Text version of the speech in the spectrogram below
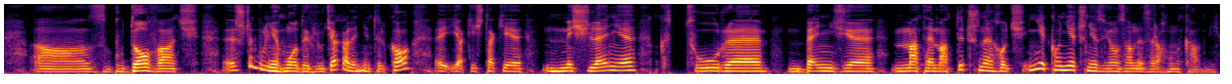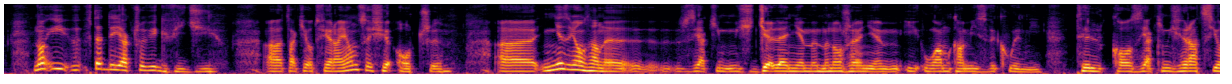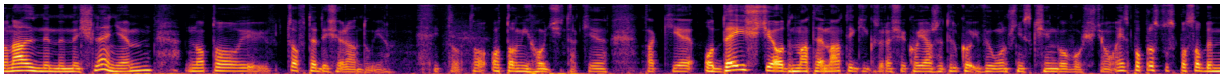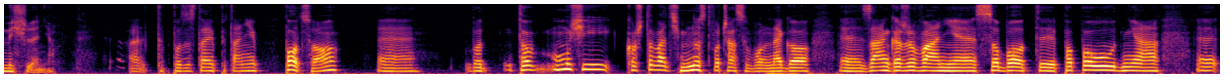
zbudować, e, szczególnie w młodych ludziach, ale nie tylko, e, jakieś takie myślenie, które będzie matematyczne, choć niekoniecznie związane z rachunkami. No i wtedy, jak człowiek widzi takie otwierające się oczy, e, niezwiązane z jakimś dzieleniem, mnożeniem i ułamkami zwykłymi, tylko z jakimś racjonalnym myśleniem, no to, to wtedy się raduje. I to, to o to mi chodzi, takie, takie odejście od matematyki, która się kojarzy tylko i wyłącznie z księgowością, a jest po prostu sposobem myślenia. Ale to pozostaje pytanie, po co? E, bo to musi kosztować mnóstwo czasu wolnego, e, zaangażowanie, soboty, popołudnia. E,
